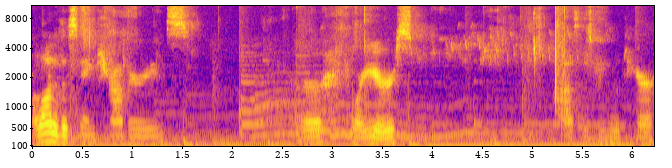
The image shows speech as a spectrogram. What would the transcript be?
a lot of the same strawberries for four years uh, since we moved here.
